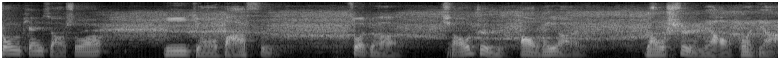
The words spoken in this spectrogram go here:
中篇小说《一九八四》，作者乔治·奥威尔，有事了播讲。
